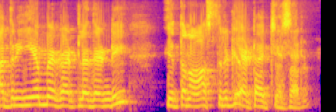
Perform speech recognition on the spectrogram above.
అతను ఈఎంఐ కట్టలేదండి. ఇతను ఆస్తులకి అటాచ్ చేశారు.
